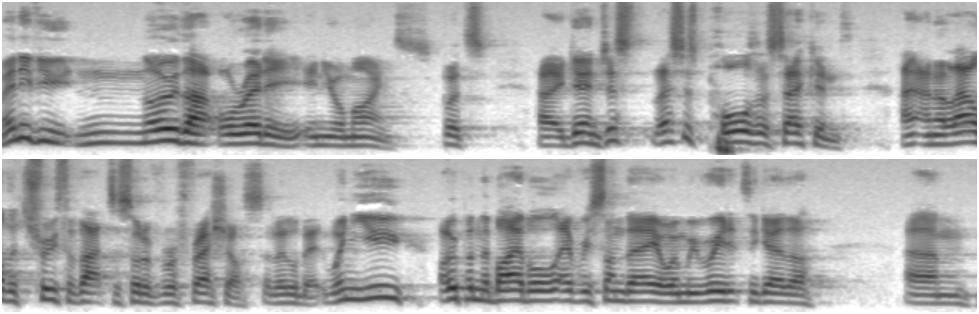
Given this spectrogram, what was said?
Many of you know that already in your minds, but uh, again, just let's just pause a second and, and, allow the truth of that to sort of refresh us a little bit. When you open the Bible every Sunday or when we read it together, um,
